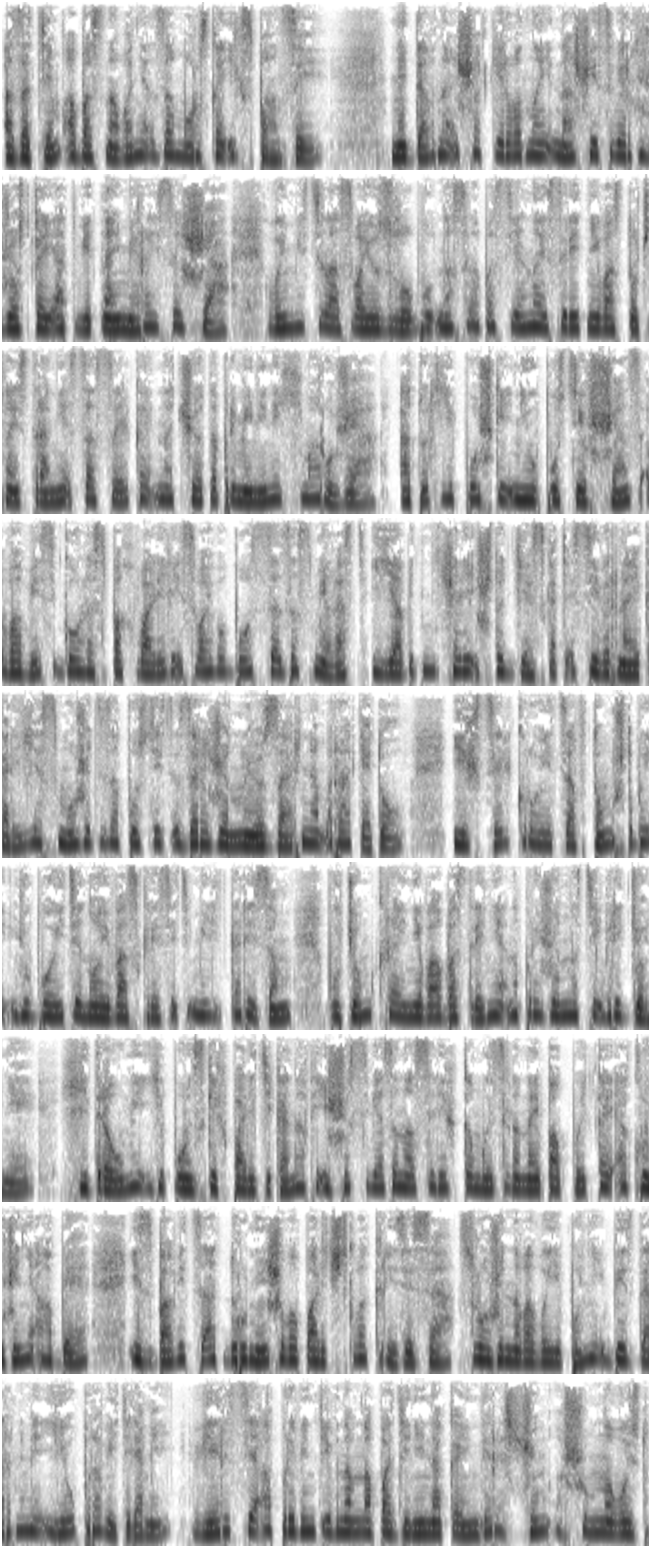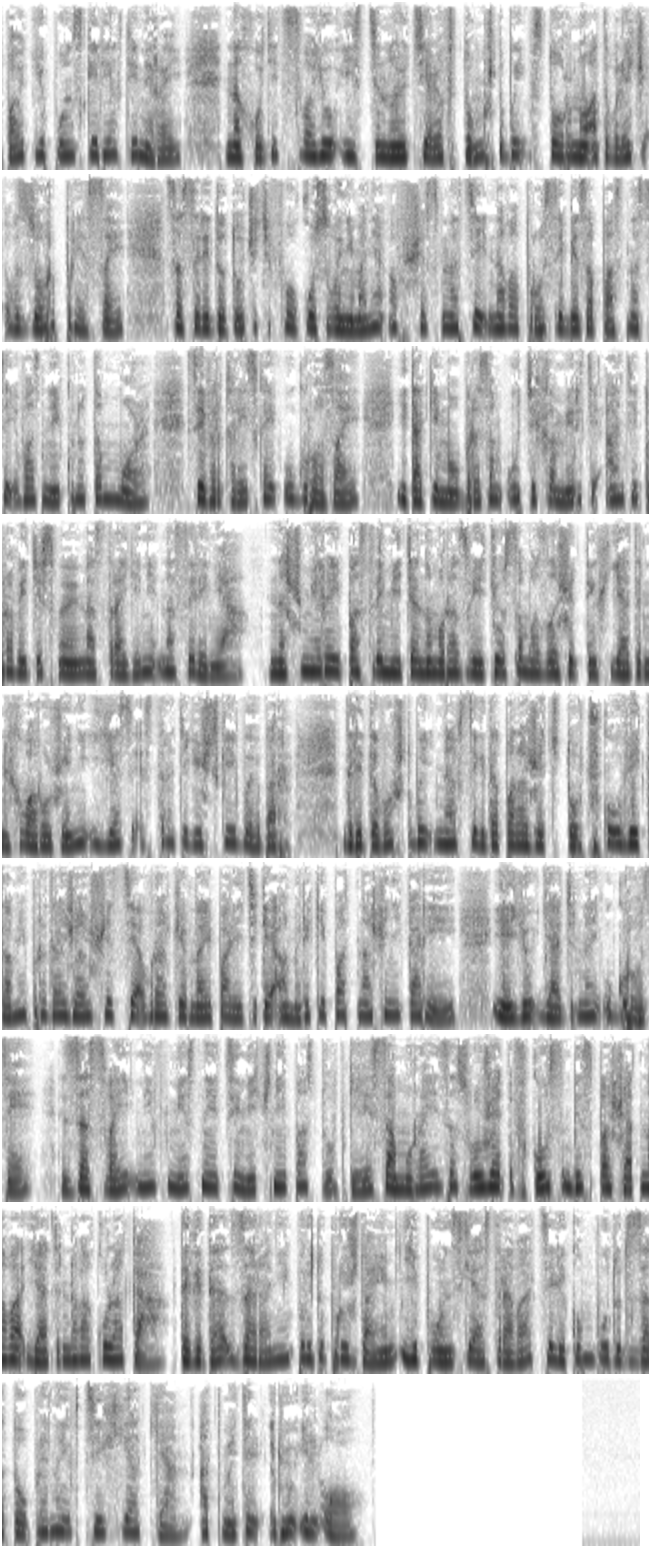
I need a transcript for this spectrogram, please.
а затем обоснования заморской экспансии. Недавно шокированной нашей сверхжесткой ответной мерой США выместила свою злобу на слабосильной средневосточной стране со ссылкой на чье-то применение химоружия. А тут япошки, не упустив шанс, во весь голос похвалили своего босса за смелость и ябедничали, что, дескать, Северная Корея сможет запустить зараженную зарным ракету. Их цель кроется в том, чтобы любой ценой воскресить милитаризм путем крайнего обострения напряженности в регионе. Хитроумие японских политиканов еще связано с легкомысленной попыткой окружения АБ избавиться от дурнейшего политического кризиса, сложенного в Японии бездарными ее правителями. Версия о превентивном нападении на Каиндер, с чем шумно выступают японские реактивнеры, находит свою истинную цель в том, чтобы в сторону отвлечь взор прессы, сосредоточить фокус внимания общественности на вопросе безопасности возникнутом мор северокорейской угрозой и таким образом утихомирить антиправительственные настроения населения. Наш мир по стремительному развитию самозащитных ядерных вооружений есть стратегический выбор для того, чтобы навсегда положить точку веками продолжающейся враждебной политике Америки по отношению к Корее и ее ядерной угрозе. За свои невместные циничные поступки самураи заслужат вкус беспощадного ядерного кулака. Тогда заранее предупреждаем, японские острова целиком будут затоплены в Тихий океан, отметил Рю Ил-О.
